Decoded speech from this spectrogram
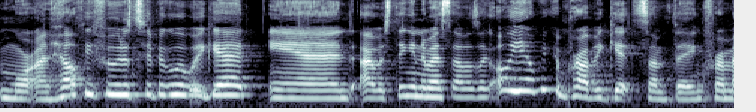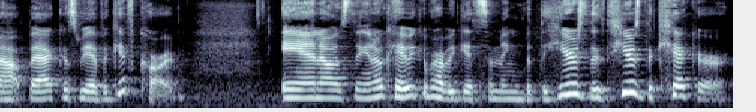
more unhealthy food is typically what we get. And I was thinking to myself, I was like, oh yeah, we can probably get something from Outback because we have a gift card. And I was thinking, okay, we could probably get something, but the, here's the here's the kicker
